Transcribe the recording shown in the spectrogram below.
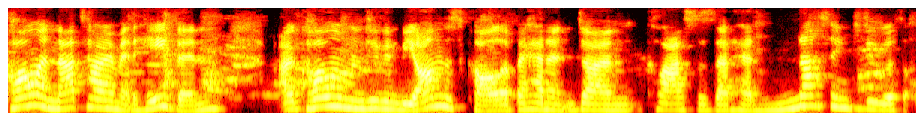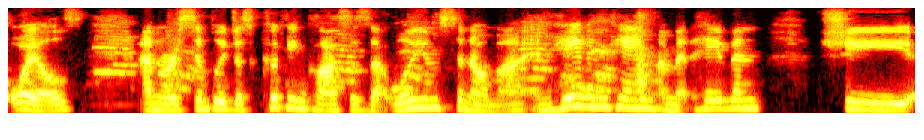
Colin, that's how I met Haven. I Colin wouldn't even be on this call if I hadn't done classes that had nothing to do with oils and were simply just cooking classes at Williams Sonoma. And Haven came. I met Haven. She,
